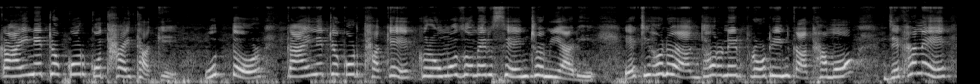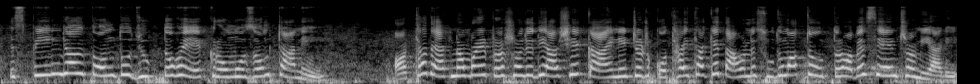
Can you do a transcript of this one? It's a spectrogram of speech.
কাইনেটোকোর কোথায় থাকে? উত্তর, কাইনেটোকোর থাকে ক্রোমোজোমের সেন্ট্রোমিয়ারে। এটি হলো এক ধরনের প্রোটিন কাঠামো যেখানে স্পিন্ডল তন্তু যুক্ত হয়ে ক্রোমোজোম টানে। অর্থাৎ এক নম্বরের প্রশ্ন যদি আসে কাইনেটোর কোথায় থাকে? তাহলে শুধুমাত্র উত্তর হবে সেন্ট্রোমিয়ারে।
